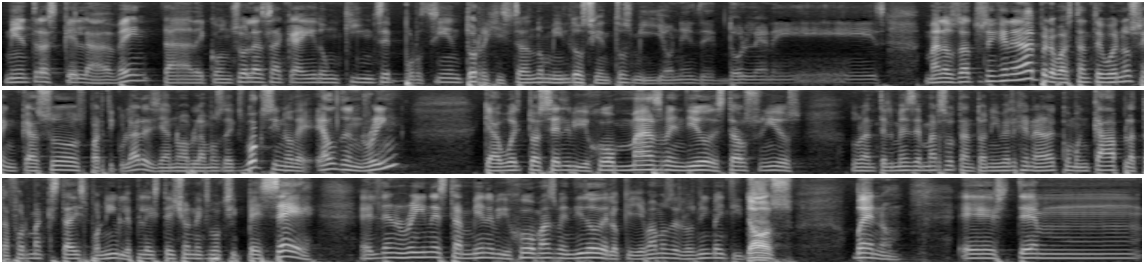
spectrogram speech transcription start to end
Mientras que la venta de consolas ha caído un 15%, registrando 1.200 millones de dólares. Malos datos en general, pero bastante buenos en casos particulares. Ya no hablamos de Xbox, sino de Elden Ring, que ha vuelto a ser el videojuego más vendido de Estados Unidos durante el mes de marzo, tanto a nivel general como en cada plataforma que está disponible, PlayStation, Xbox y PC. Elden Ring es también el videojuego más vendido de lo que llevamos del 2022. Bueno, este... Mm,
